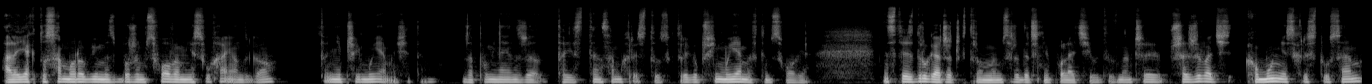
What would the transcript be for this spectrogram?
ale jak to samo robimy z Bożym Słowem, nie słuchając Go, to nie przejmujemy się tym, zapominając, że to jest ten sam Chrystus, którego przyjmujemy w tym Słowie. Więc to jest druga rzecz, którą bym serdecznie polecił, to znaczy przeżywać komunię z Chrystusem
